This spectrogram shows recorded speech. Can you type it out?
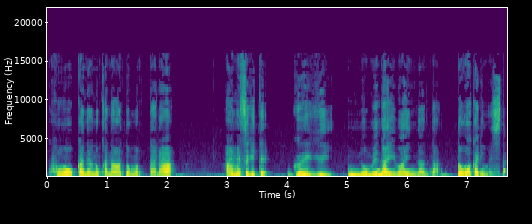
高価なのかなと思ったら甘すぎてぐいぐい飲めないワインなんだ。と分かりました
